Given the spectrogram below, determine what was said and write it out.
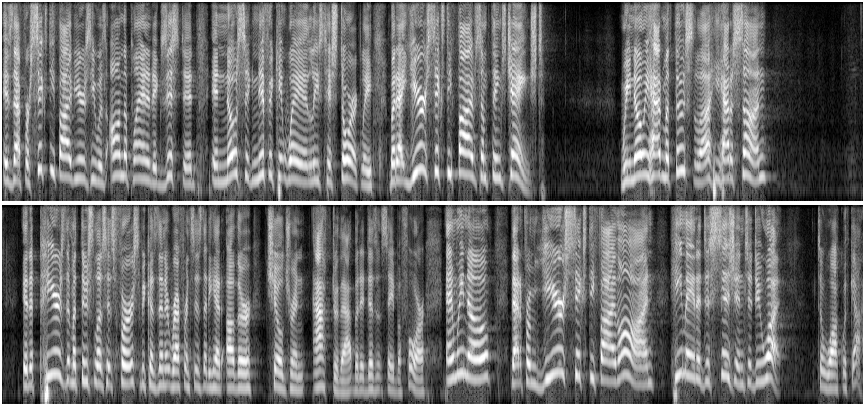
is that for 65 years he was on the planet, existed in no significant way, at least historically, but at year 65, some things changed. We know he had Methuselah, he had a son It appears that Methuselah is his first because then it references that he had other children after that, but it doesn't say before. And we know that from year 65 on, he made a decision to do what? To walk with God.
